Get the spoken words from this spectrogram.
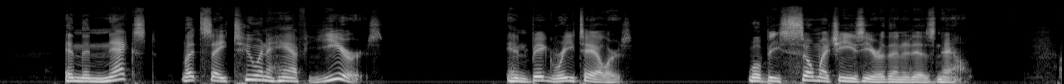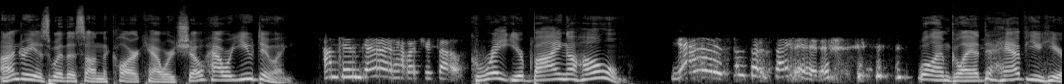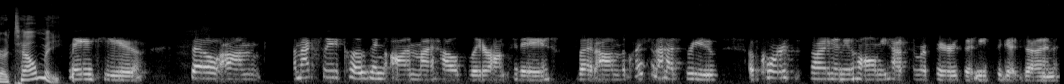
in the next, let's say, two and a half years in big retailers will be so much easier than it is now. Andrea is with us on the Clark Howard Show. How are you doing? I'm doing good. How about yourself? Great. You're buying a home. Yes, so excited. well, I'm glad to have you here. Tell me. Thank you. So, um, I'm actually closing on my house later on today. But um, the question I had for you, of course, buying a new home, you have some repairs that need to get done.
